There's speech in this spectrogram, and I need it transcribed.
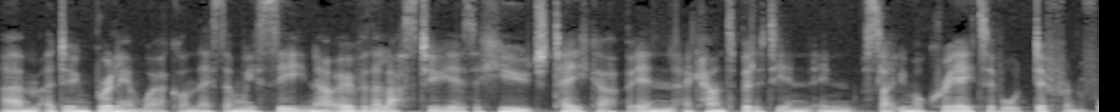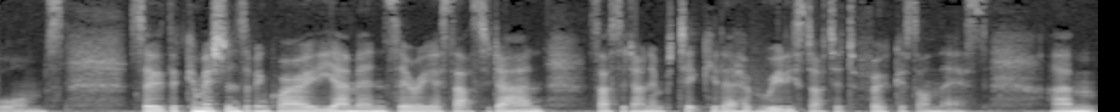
um, are doing brilliant work on this. And we see now over the last two years a huge take up in accountability in, in slightly more creative or different forms. So the commissions of inquiry, Yemen, Syria, South Sudan, South Sudan in particular, have really started to focus on this. Um,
